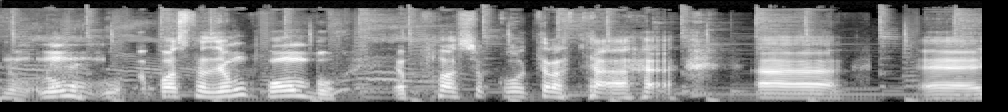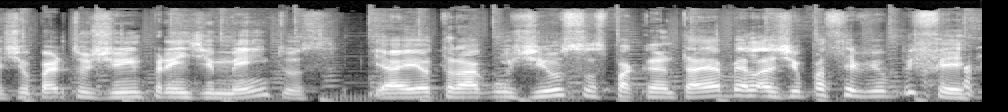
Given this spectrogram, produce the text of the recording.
num- num- eu posso fazer um combo. Eu posso contratar a. é, Gilberto Gil Empreendimentos, e aí eu trago os Gilsons pra cantar e a Bela Gil pra servir o buffet.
